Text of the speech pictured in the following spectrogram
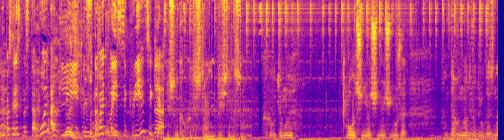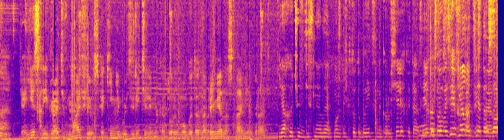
непосредственно с тобой от Ли, то есть узнавать твои секретики. Мне сон какой-то странный приснился. Как будто мы очень-очень-очень уже давно друг друга знаем. А если играть в мафию с какими-нибудь зрителями, которые могут одновременно с нами играть? Я хочу в Диснейленд. Может быть, кто-то боится на каруселях кататься. Мне Я кажется, готова сделать это за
